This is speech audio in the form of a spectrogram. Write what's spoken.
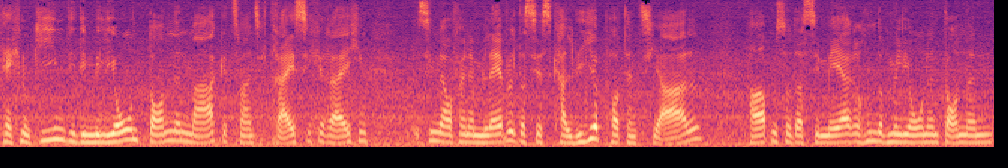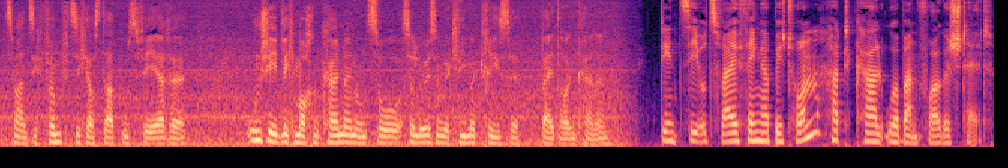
Technologien, die die Million-Tonnen-Marke 2030 erreichen, sind auf einem Level, dass sie Skalierpotenzial haben, sodass sie mehrere hundert Millionen Tonnen 2050 aus der Atmosphäre unschädlich machen können und so zur Lösung der Klimakrise beitragen können. Den CO2-Fänger Beton hat Karl Urban vorgestellt.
